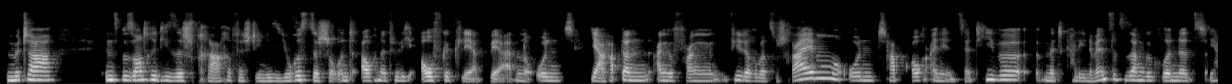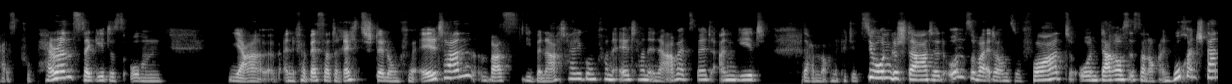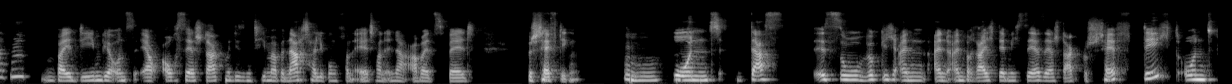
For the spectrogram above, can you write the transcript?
Mütter insbesondere diese Sprache verstehen, diese juristische und auch natürlich aufgeklärt werden. Und ja, habe dann angefangen, viel darüber zu schreiben und habe auch eine Initiative mit Kaline Wenzel zusammen gegründet, die heißt True Parents. Da geht es um ja, eine verbesserte Rechtsstellung für Eltern, was die Benachteiligung von Eltern in der Arbeitswelt angeht. Da haben wir auch eine Petition gestartet und so weiter und so fort. Und daraus ist dann auch ein Buch entstanden, bei dem wir uns auch sehr stark mit diesem Thema Benachteiligung von Eltern in der Arbeitswelt beschäftigen. Mhm. Und das ist so wirklich ein, ein, ein Bereich, der mich sehr, sehr stark beschäftigt. Und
